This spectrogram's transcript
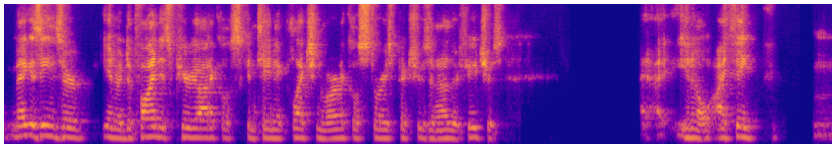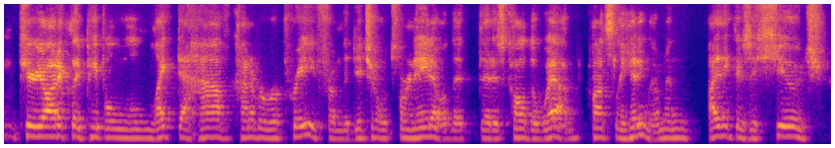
magazines are, you know, defined as periodicals containing a collection of articles, stories, pictures, and other features. You know, I think periodically people will like to have kind of a reprieve from the digital tornado that, that is called the web constantly hitting them. And I think there's a huge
